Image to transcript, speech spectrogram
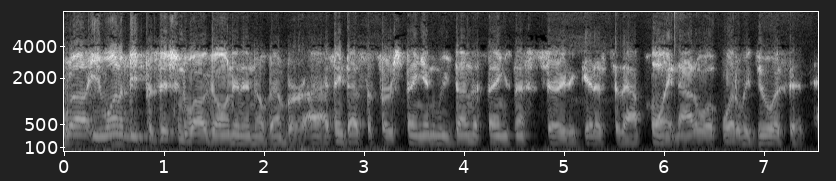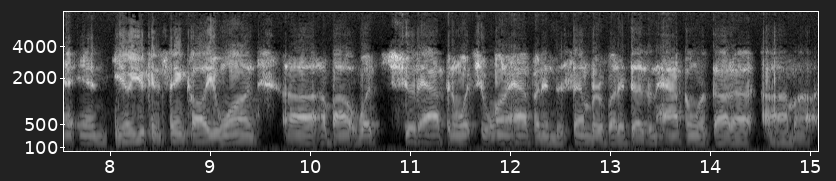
Well, you want to be positioned well going in in November. I think that's the first thing, and we've done the things necessary to get us to that point. Now, what do we do with it? And, and you know, you can think all you want uh, about what should happen, what you want to happen in December, but it doesn't happen without a, um, a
